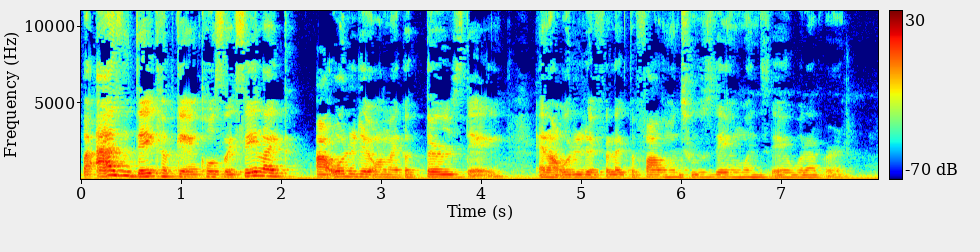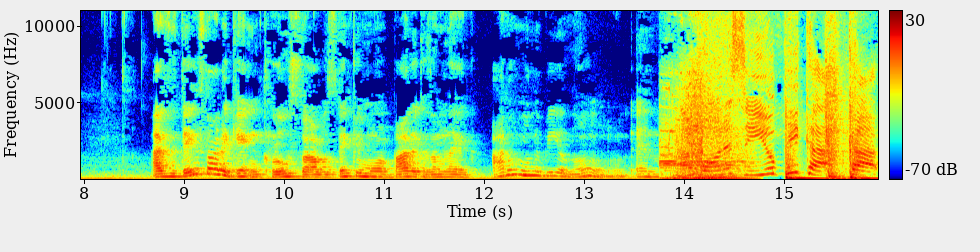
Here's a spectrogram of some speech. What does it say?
But as the day kept getting close, like say like I ordered it on like a Thursday and I ordered it for like the following Tuesday and Wednesday or whatever. As the day started getting closer, I was thinking more about it because I'm like, I don't want to be alone. And I want to see you peacock, cock,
